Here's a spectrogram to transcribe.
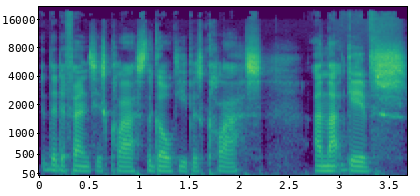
The defence is class, the goalkeeper's class, and that gives,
